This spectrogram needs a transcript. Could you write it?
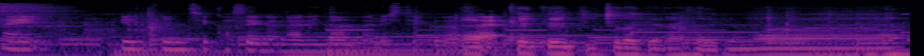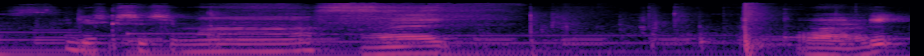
はい。経験値稼ぐなりなんなりしてくださはいい経験値1だけ稼ぎます。逆手します。はい。終わり。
